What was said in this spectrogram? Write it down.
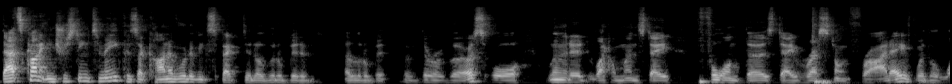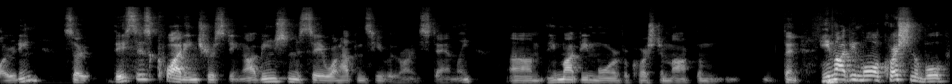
That's kind of interesting to me because I kind of would have expected a little bit of a little bit of the reverse or limited like on Wednesday, full on Thursday, rest on Friday with a loading. So this is quite interesting. I'd be interested to see what happens here with Ronnie Stanley. Um, he might be more of a question mark than then he might be more questionable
